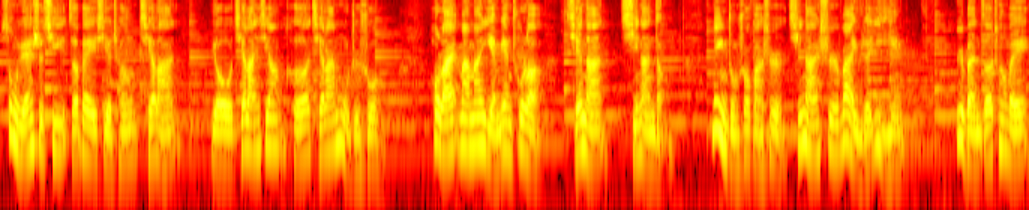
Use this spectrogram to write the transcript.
宋元时期则被写成伽蓝，有伽蓝香和伽蓝木之说。后来慢慢演变出了茄楠、奇楠等。另一种说法是奇楠是外语的译音。日本则称为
